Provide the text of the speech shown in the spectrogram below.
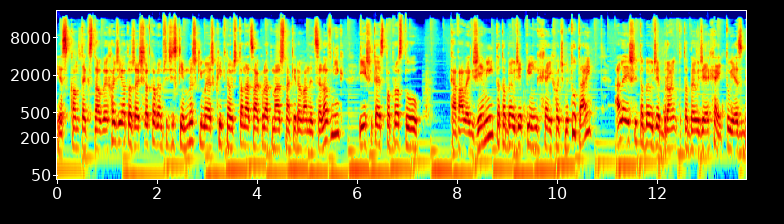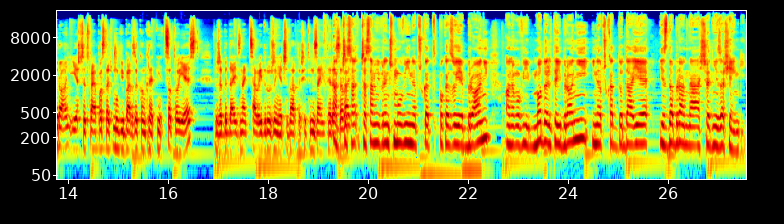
jest kontekstowy. Chodzi o to, że środkowym przyciskiem myszki możesz kliknąć to, na co akurat masz nakierowany celownik i jeśli to jest po prostu kawałek ziemi, to to będzie ping, hej, chodźmy tutaj, ale jeśli to będzie broń, to to będzie hej, tu jest broń i jeszcze twoja postać mówi bardzo konkretnie, co to jest, żeby dać znać całej drużynie, czy warto się tym zainteresować. Czasa, czasami wręcz mówi, na przykład pokazuje broń, ona mówi model tej broni i na przykład dodaje, jest dobra na średnie zasięgi.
